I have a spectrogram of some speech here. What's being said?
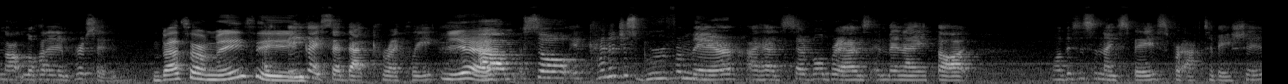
not look at it in person? That's amazing. I think I said that correctly. Yeah. Um, so it kind of just grew from there. I had several brands, and then I thought, well, this is a nice space for activation.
